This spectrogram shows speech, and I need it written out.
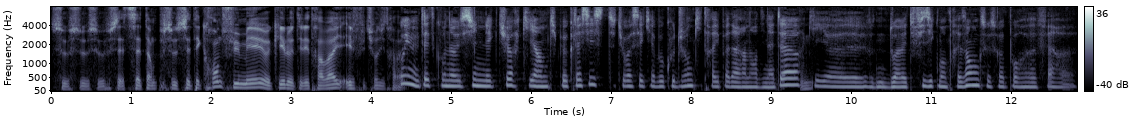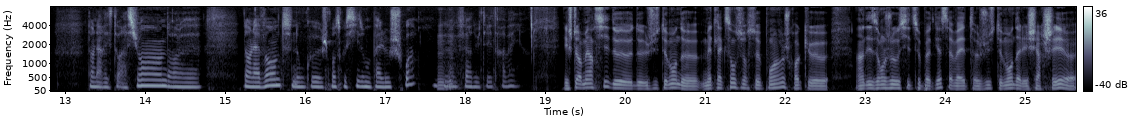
ce, ce- ce- cette- cet, écran de fumée euh, qu'est le télétravail et le futur du travail. Oui, mais peut-être qu'on a aussi une lecture qui est un petit peu classiste. Tu vois, c'est qu'il y a beaucoup de gens qui travaillent pas derrière un ordinateur, Mhm. qui euh, doivent être physiquement présents, que ce soit pour faire dans la restauration, dans, le- dans la vente. Donc, je pense qu'aussi, ils n'ont pas le choix de Mhm. faire du télétravail. Et je te remercie de, justement de mettre l'accent sur ce point. Je crois que un des enjeux aussi de ce podcast, ça va être justement d'aller chercher euh,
